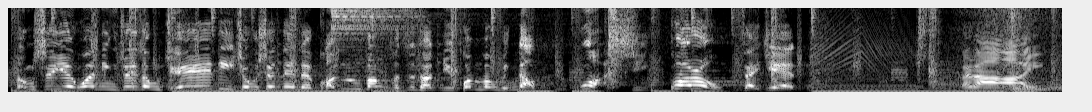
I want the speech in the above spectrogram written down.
同时也欢迎追踪《绝地求生内》的官方粉丝团与官方频道。我是瓜肉，再见，拜拜。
